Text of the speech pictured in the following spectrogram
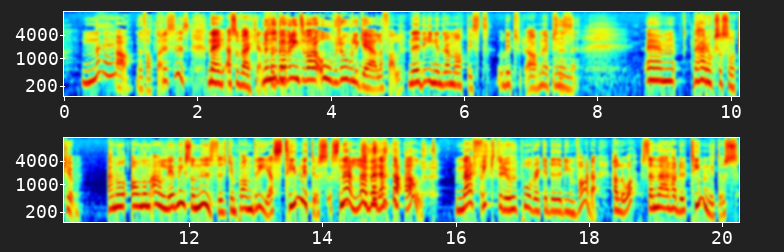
Nej, ja, ni fattar. precis. Nej, alltså verkligen. Men Så ni behöver det, inte vara oroliga i alla fall. Nej, det är inget dramatiskt. Och det, ja, nej, precis. Nej, nej. Ehm, det här är också så kul. av någon anledning så nyfiken på Andreas tinnitus. Snälla berätta allt! När fick du det och hur påverkar det i din vardag? Hallå? Sen när har du tinnitus?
